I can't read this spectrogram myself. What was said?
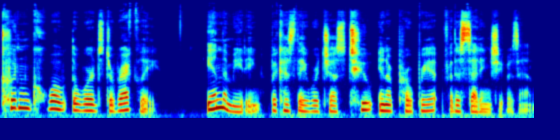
couldn't quote the words directly in the meeting because they were just too inappropriate for the setting she was in.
